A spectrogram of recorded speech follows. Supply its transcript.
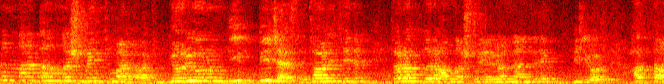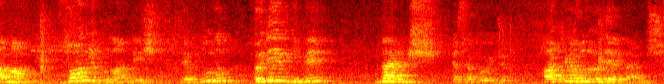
bunlardan anlaşma ihtimali hakim görüyorum deyip bir celse talip edip tarafları anlaşmaya yönlendirebiliyor. Hatta ama son yapılan değişiklikte bunu ödev gibi vermiş yasa koyucu. Hakime bunu ödev vermiş.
